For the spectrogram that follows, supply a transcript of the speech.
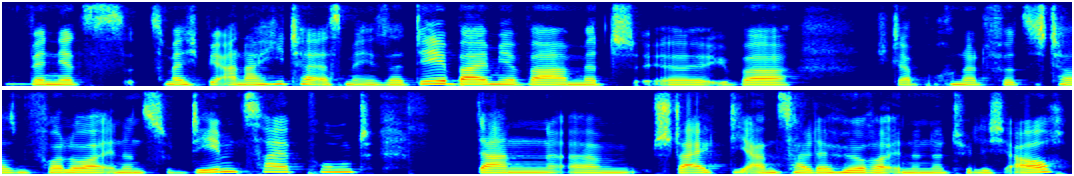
wenn jetzt zum Beispiel Anahita Esmaiza D bei mir war mit äh, über, ich glaube, 140.000 FollowerInnen zu dem Zeitpunkt, dann ähm, steigt die Anzahl der HörerInnen natürlich auch.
